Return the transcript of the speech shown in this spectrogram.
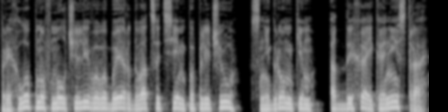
Прихлопнув молчаливого БР-27 по плечу, с негромким «отдыхай, канистра»,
